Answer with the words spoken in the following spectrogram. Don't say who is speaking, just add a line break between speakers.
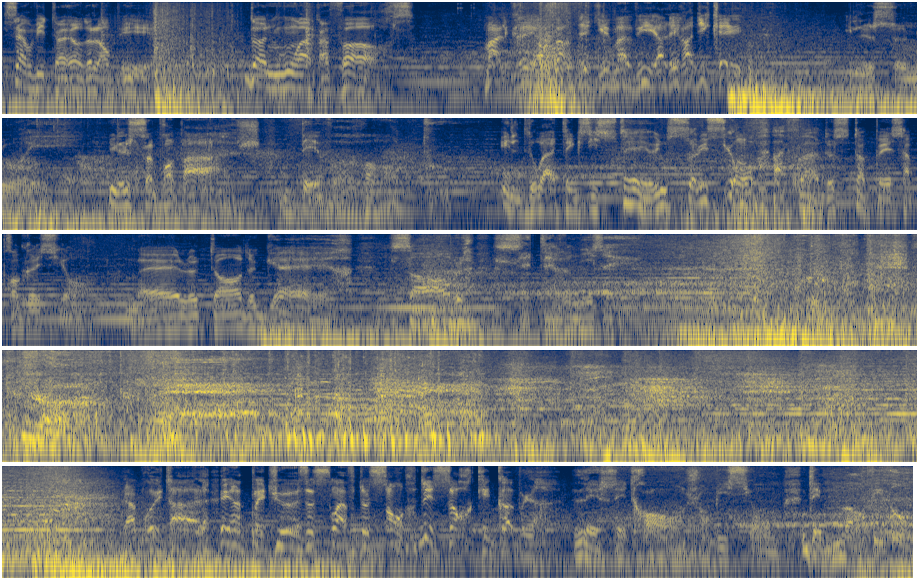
Serviteur de l'Empire, donne-moi ta force, malgré avoir dédié ma vie à l'éradiquer. Il se nourrit, il se propage, dévorant tout. Il doit exister une solution afin de stopper sa progression. Mais le temps de guerre semble s'éterniser. Et impétueuse soif de sang des orques et gobelins. Les étranges ambitions des morts vivants.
